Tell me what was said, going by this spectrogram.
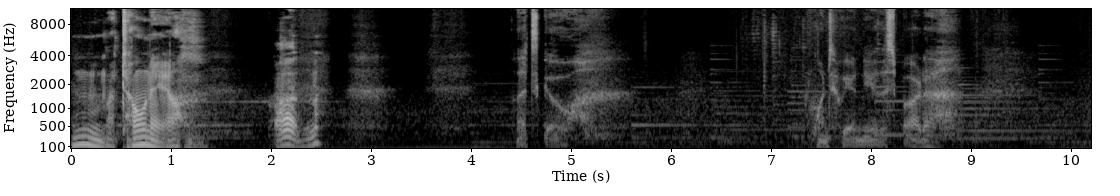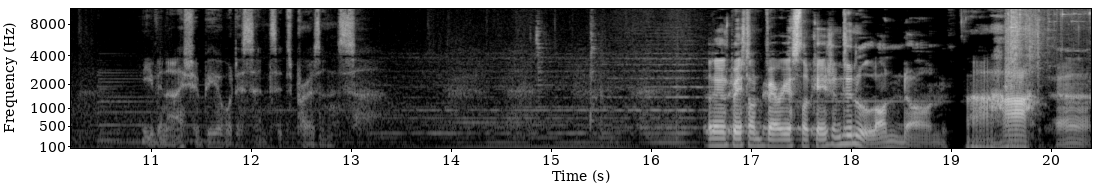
Hmm, a toenail. Fun. Let's go. Once we are near the Sparda, even I should be able to sense its presence. The name is based on various locations in London. Aha. Yeah.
